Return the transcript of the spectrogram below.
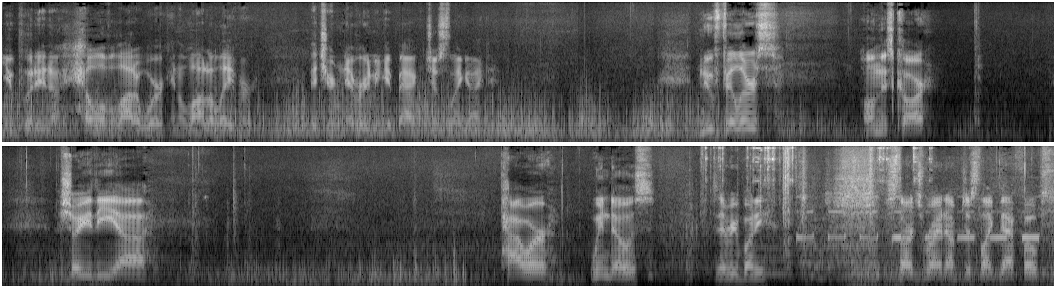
You put in a hell of a lot of work and a lot of labor that you're never gonna get back, just like I did. New fillers on this car. I'll show you the uh, power windows, because everybody starts right up just like that, folks.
